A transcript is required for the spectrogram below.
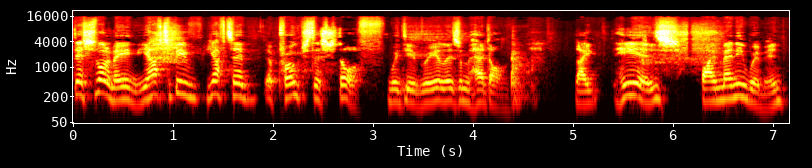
This is what I mean. You have to be. You have to approach this stuff with your realism head on. Like he is, by many women,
